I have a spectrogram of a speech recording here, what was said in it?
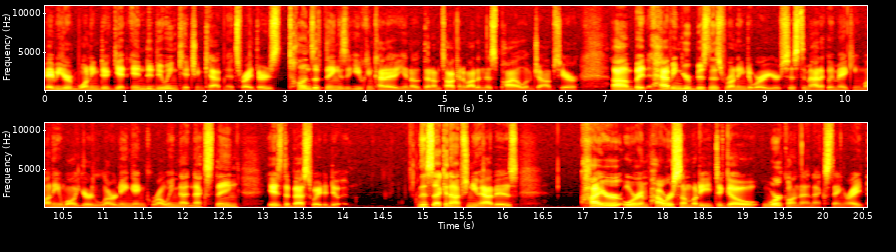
maybe you're wanting to get into doing kitchen cabinets, right? There's tons of things that you can kind of, you know, that I'm talking about in this pile of jobs here. Um, but having your business running to where you're systematically making money while you're learning and growing that next thing is the best way to do it. The second option you have is hire or empower somebody to go work on that next thing, right?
